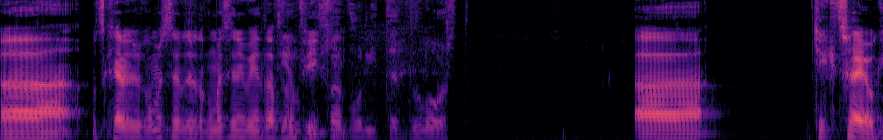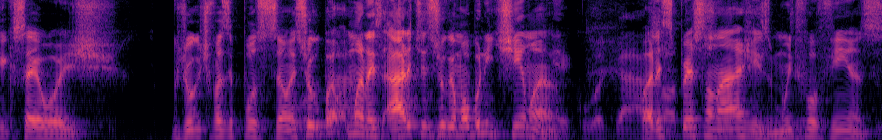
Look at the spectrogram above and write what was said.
Uh, os caras começando, começando a inventar Tempo fanfic. favorita de Lost. Uh, o que que saiu? O que que saiu hoje? O jogo de fazer poção. Esse jogo, mano, a arte desse jogo é mó bonitinha, mano. Olha esses personagens, muito fofinhos.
